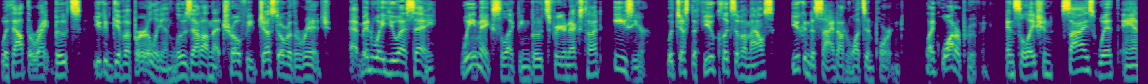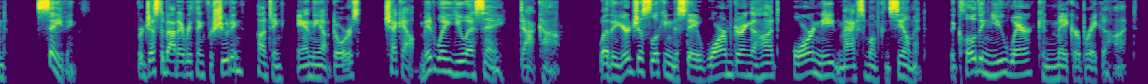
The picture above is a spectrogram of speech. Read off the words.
Without the right boots, you could give up early and lose out on that trophy just over the ridge. At Midway USA, we make selecting boots for your next hunt easier. With just a few clicks of a mouse, you can decide on what's important, like waterproofing, insulation, size, width, and savings. For just about everything for shooting, hunting, and the outdoors, check out midwayusa.com. Whether you're just looking to stay warm during a hunt or need maximum concealment, the clothing you wear can make or break a hunt.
